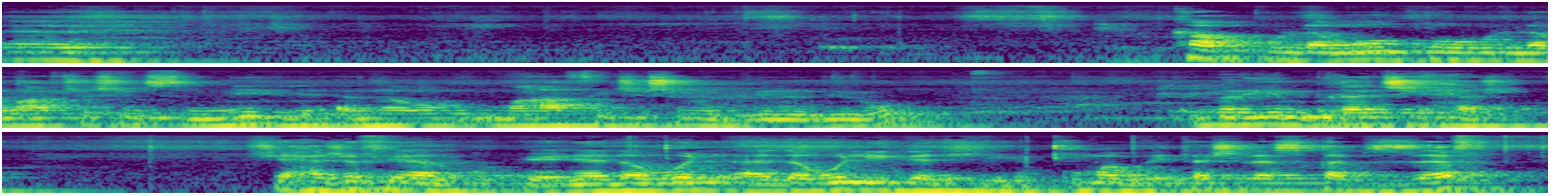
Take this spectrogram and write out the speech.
آه، cape ولا manteau ولا ما عرفتش اش نسميه لأنه ما عارفينش شنو بغينا نديرو. مريم بغات شي حاجة شي حاجة فيها القب يعني هذا هو هذا هو اللي قالت لي وما بغيتهاش لاصقة بزاف.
